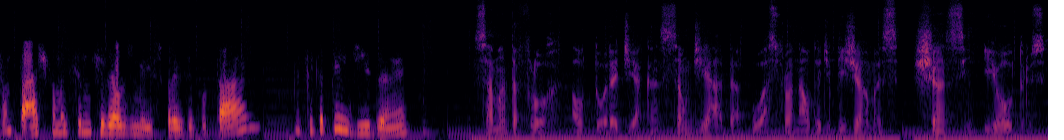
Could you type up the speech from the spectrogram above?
fantástica, mas se não tiver os meios para executar, fica perdida, né? Samantha Flor, autora de A Canção de Ada, O Astronauta de Pijamas, Chance e outros,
